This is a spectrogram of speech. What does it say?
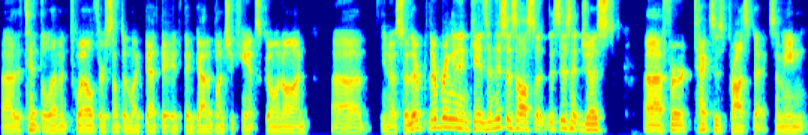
uh, the 10th, 11th, 12th, or something like that, they've they've got a bunch of camps going on. Uh, you know, so they're they're bringing in kids, and this is also this isn't just uh, for Texas prospects. I mean,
